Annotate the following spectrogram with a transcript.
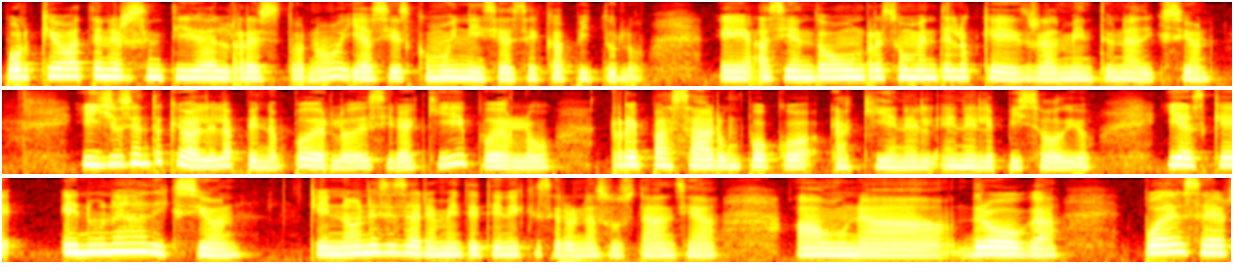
por qué va a tener sentido el resto, ¿no? Y así es como inicia ese capítulo, eh, haciendo un resumen de lo que es realmente una adicción. Y yo siento que vale la pena poderlo decir aquí y poderlo repasar un poco aquí en el, en el episodio. Y es que en una adicción, que no necesariamente tiene que ser una sustancia, a una droga, Puede ser,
